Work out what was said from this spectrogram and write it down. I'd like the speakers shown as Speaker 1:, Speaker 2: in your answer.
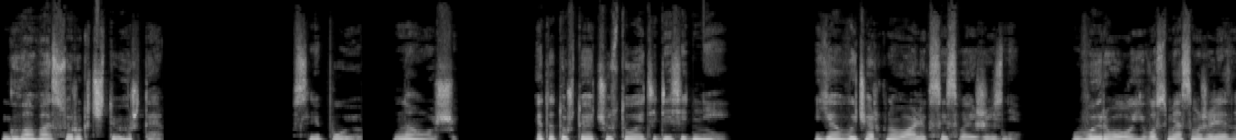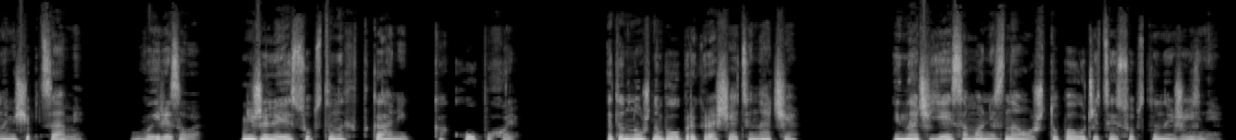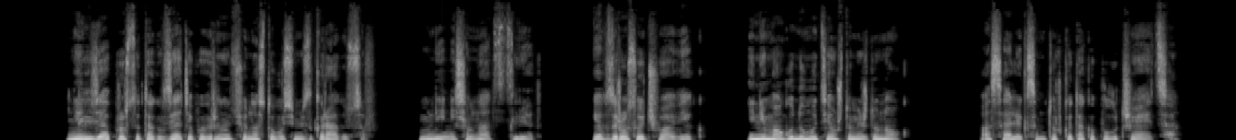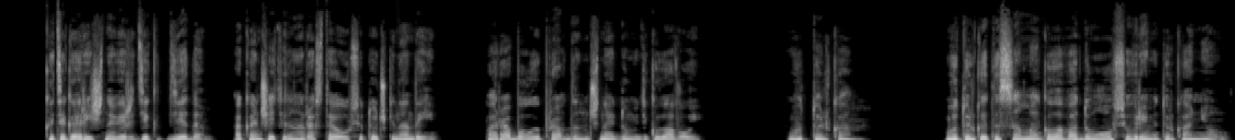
Speaker 1: Глава 44. Вслепую, на ощупь. Это то, что я чувствовала эти 10 дней. Я вычеркнула Алекса из своей жизни. Вырвала его с мясом железными щипцами. Вырезала, не жалея собственных тканей, как опухоль. Это нужно было прекращать, иначе... Иначе я и сама не знала, что получится из собственной жизни. Нельзя просто так взять и повернуть все на 180 градусов. Мне не 17 лет. Я взрослый человек и не могу думать тем, что между ног. А с Алексом только так и получается. Категорично вердикт деда окончательно расставил все точки над «и». Пора было и правда начинать думать головой. Вот только... Вот только эта самая голова думала все время только о нем.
